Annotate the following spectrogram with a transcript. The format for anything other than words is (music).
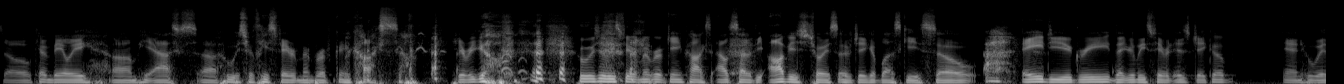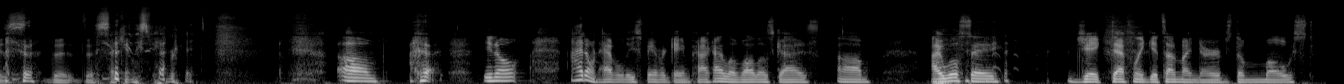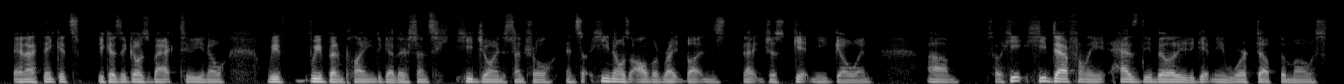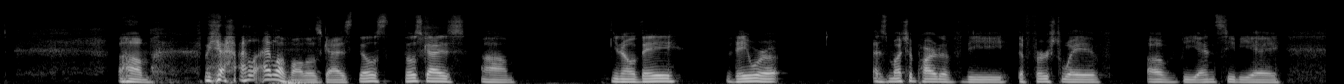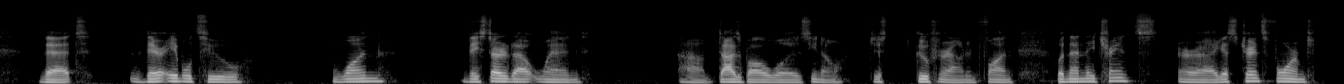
So Kevin Bailey, um, he asks, uh, "Who is your least favorite member of Gamecocks?" So (laughs) here we go. (laughs) who is your least favorite member of Gamecocks outside of the obvious choice of Jacob Leske? So, Ah. A, do you agree that your least favorite is Jacob, and who is (laughs) the the second least favorite? Um, you know, I don't have a least favorite Gamecock. I love all those guys. Um, I will say, Jake definitely gets on my nerves the most, and I think it's because it goes back to you know we've we've been playing together since he joined Central, and so he knows all the right buttons that just get me going. Um, so he he definitely has the ability to get me worked up the most. Um, (laughs) but yeah, I, I love all those guys. Those those guys, um, you know, they they were as much a part of the the first wave of the NCDA that they're able to one they started out when um, dodgeball was you know just goofing around and fun but then they trans or uh, i guess transformed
